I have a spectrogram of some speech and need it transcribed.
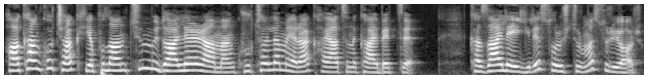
Hakan Koçak yapılan tüm müdahalelere rağmen kurtarılamayarak hayatını kaybetti. Kazayla ilgili soruşturma sürüyor.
